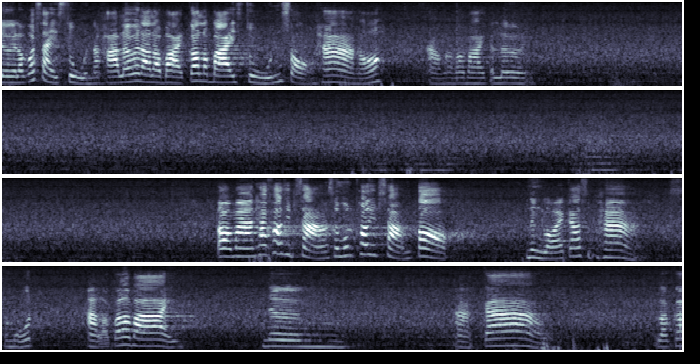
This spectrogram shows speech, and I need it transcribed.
เลย เราก็ใส่ศูนย์นะคะ แล้วเวลาระบายก็ระบาย 025 เนาะอะมาระบายกันเลย ต่อมาถ้าข้อ 13 สมมติข้อ 13 ตอบ 195 สมมติ อะ เราก็ระบาย 1 อะ 9 แล้วก็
